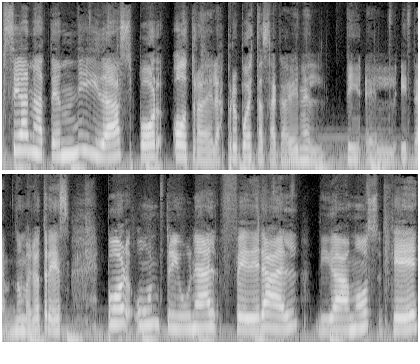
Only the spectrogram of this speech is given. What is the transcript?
sean atendidas por otra de las propuestas, acá viene el, ítem número 3, por un tribunal federal, digamos, que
